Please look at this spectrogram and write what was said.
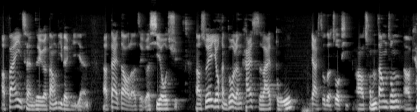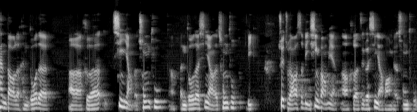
啊翻译成这个当地的语言啊带到了这个西欧去啊，所以有很多人开始来读亚里士多德作品啊，从当中啊看到了很多的呃和信仰的冲突啊，很多的信仰的冲突里最主要是理性方面啊和这个信仰方面的冲突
